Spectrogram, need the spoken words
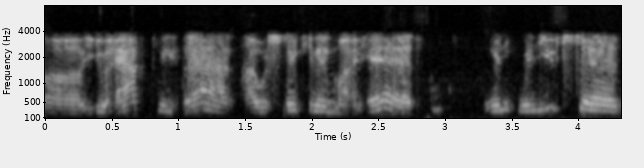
uh, you asked me that, I was thinking in my head when when you said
